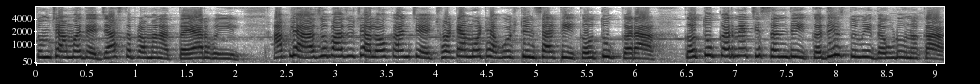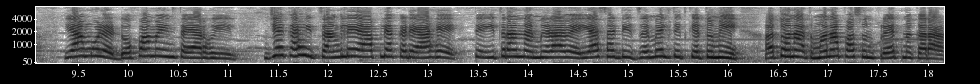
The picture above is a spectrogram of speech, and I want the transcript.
तुमच्यामध्ये जास्त प्रमाणात तयार होईल. आपल्या आजूबाजूच्या लोकांचे छोट्या मोठ्या गोष्टींसाठी कौतुक करा. कौतुक करण्याची संधी कधीच तुम्ही दवडू नका. यामुळे डोपामाइन तयार होईल. जे काही चांगले आपल्याकडे आहे ते इतरांना मिळावे यासाठी जमेल तितके तुम्ही. अतोनात मनापासून प्रयत्न करा.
